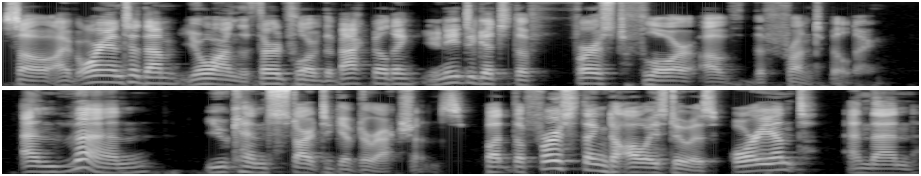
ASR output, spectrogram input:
So I've oriented them. You're on the third floor of the back building. You need to get to the first floor of the front building. And then you can start to give directions. But the first thing to always do is orient and then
